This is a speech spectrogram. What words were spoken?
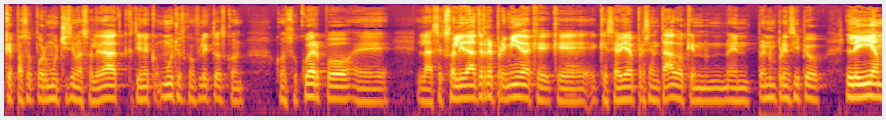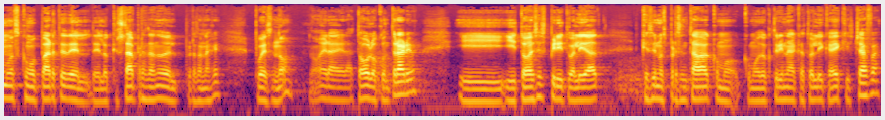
que pasó por muchísima soledad, que tiene muchos conflictos con, con su cuerpo, eh, la sexualidad reprimida que, que- se había presentado, que en, un principio leíamos como parte de lo que estaba presentando del personaje, pues no, no era, era todo lo contrario. Y, y toda esa espiritualidad que se nos presentaba como, como doctrina católica X chafa,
